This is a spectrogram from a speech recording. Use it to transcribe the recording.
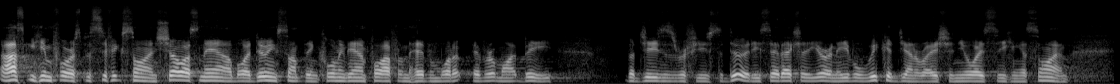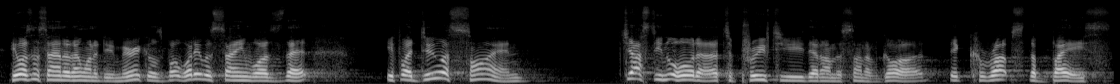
asking him for a specific sign. Show us now by doing something, calling down fire from heaven, whatever it might be. But Jesus refused to do it. He said, Actually, you're an evil, wicked generation. You're always seeking a sign. He wasn't saying, I don't want to do miracles, but what he was saying was that if I do a sign just in order to prove to you that I'm the Son of God, it corrupts the base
